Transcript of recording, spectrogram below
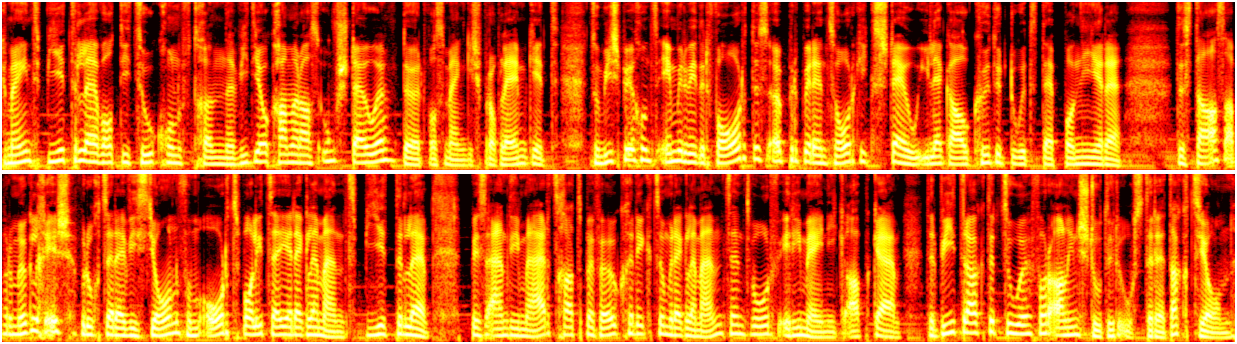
Die Gemeinde Bieterle will in Zukunft Videokameras aufstellen dort wo es manchmal Probleme gibt. Zum Beispiel kommt es immer wieder vor, dass jemand bei einer Entsorgungsstelle illegal Köder deponieren. Dass das aber möglich ist, braucht es eine Revision vom Ortspolizeireglement Bieterle. Bis Ende März kann die Bevölkerung zum Reglementsentwurf ihre Meinung abgeben. Der Beitrag dazu von Alin Studer aus der Redaktion.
